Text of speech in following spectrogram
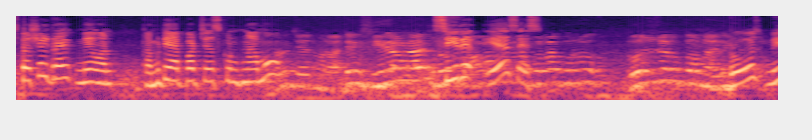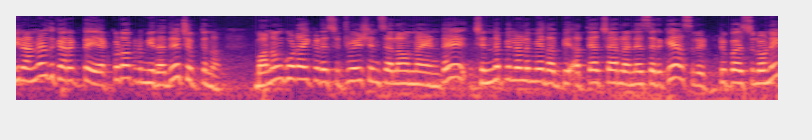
special drive మేము కమిటీ ఏర్పాటు చేసుకుంటున్నాము. Serial yes, yes. రోజు మీరు అన్నది కరెక్టే ఎక్కడో అక్కడ మీరు అదే చెప్తున్నా. మనం కూడా ఇక్కడ సిచ్యువేషన్స్ ఎలా ఉన్నాయంటే చిన్న పిల్లల మీద అత్యాచారాలు అనేసరికి అసలు ఎట్టి పరిస్థితిలోని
